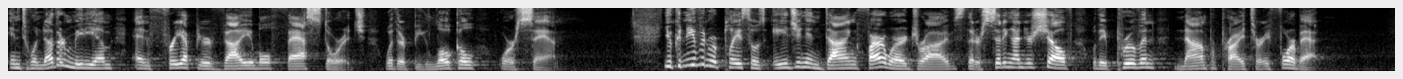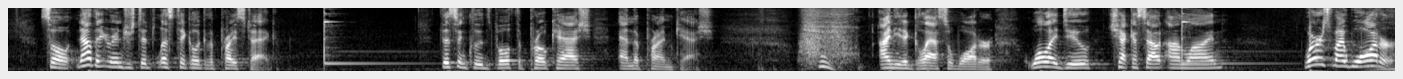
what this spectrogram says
into another medium and free up your valuable fast storage, whether it be local or SAN. You can even replace those aging and dying FireWire drives that are sitting on your shelf with a proven non-proprietary format. So now that you're interested, let's take a look at the price tag. This includes both the Pro Cache and the Prime Cache. Whew, I need a glass of water. While I do, check us out online. Where's my water?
